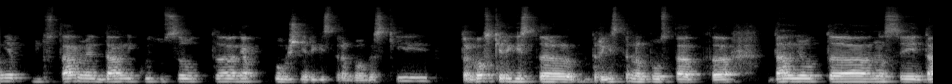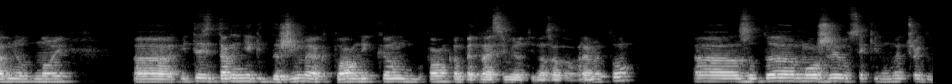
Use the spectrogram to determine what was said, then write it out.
ние доставяме данни, които са от а, няколко публични регистра български, търговски регистр, регистр на Булстат, данни от НСИ, данни от НОЙ, и тези данни ние ги държиме актуални към, буквално към 15 минути назад във времето, за да може във всеки момент човек да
